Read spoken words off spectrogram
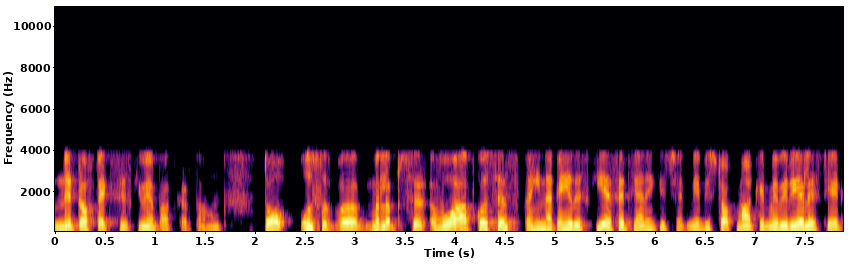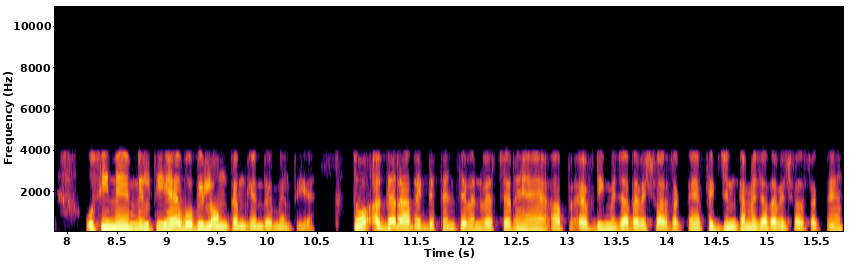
नेट ऑफ़ टैक्सेस की मैं बात करता हूँ। तो उस मतलब वो आपको सिर्फ़ कहीं ना कहीं रिस्की एसेट यानी कि मे बी स्टॉक मार्केट में भी रियल एस्टेट उसी में मिलती है, वो भी लॉन्ग टर्म के अंदर मिलती है। तो अगर आप एक डिफेंसिव इन्वेस्टर हैं, आप एफडी में ज़्यादा विश्वास रखते हैं फिक्स इनकम में ज़्यादा विश्वास रखते हैं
